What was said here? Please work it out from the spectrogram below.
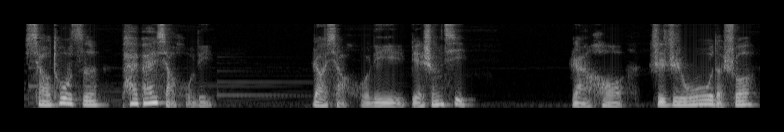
小兔子拍拍小狐狸。让小狐狸别生气，然后支支吾吾地说：“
